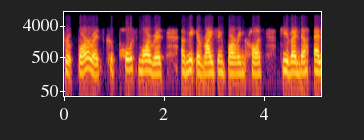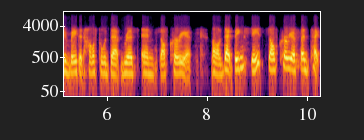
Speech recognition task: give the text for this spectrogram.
group borrowers could pose more risk amid the rising borrowing costs given the elevated household debt risk in South Korea. Now, that being said, South Korea fintech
